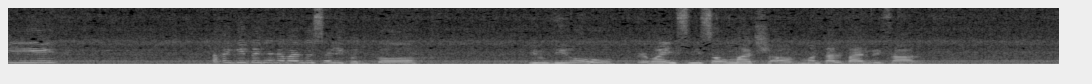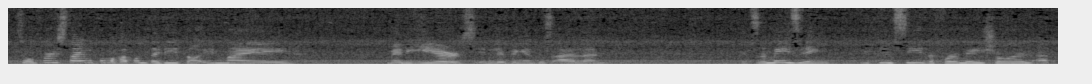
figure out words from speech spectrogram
Beshi! Nakikita niyo naman doon sa likod ko, yung view. Reminds me so much of Montalban, Rizal. So, first time ko makapunta dito in my many years in living in this island. It's amazing. You can see the formation at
